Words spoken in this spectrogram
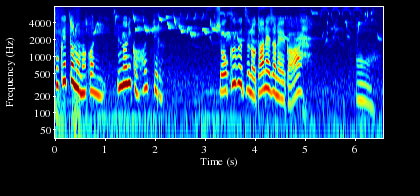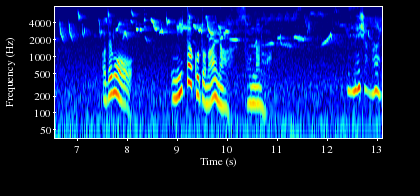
ポケットの中に何か入ってる。植物の種じゃねえか？うんあでも見たことないなそんなの。夢じゃない。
